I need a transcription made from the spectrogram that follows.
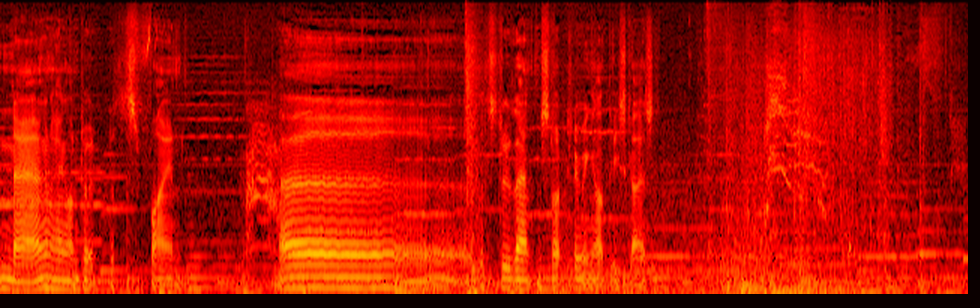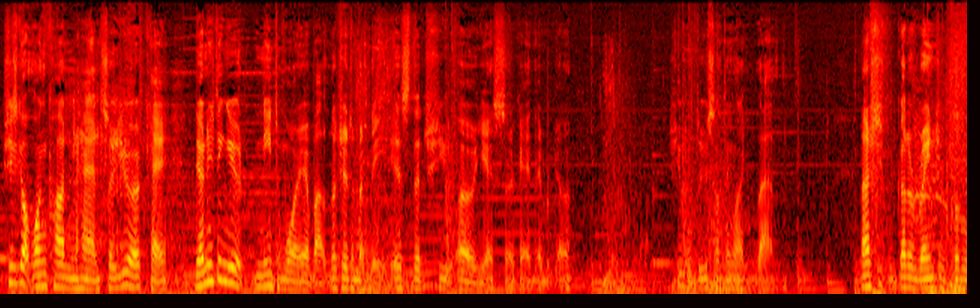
Nah, I'm gonna hang on to it. That's fine. Uh, let's do that and start clearing out these guys. She's got one card in hand, so you're okay. The only thing you need to worry about, legitimately, is that she... Oh, yes, okay, there we go. She will do something like that. Now she's got a range of little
